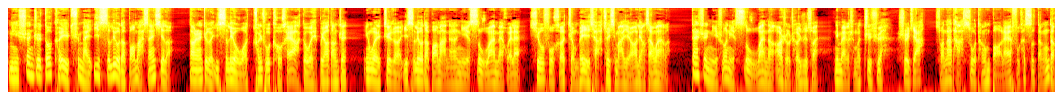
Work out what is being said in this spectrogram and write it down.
你甚至都可以去买 E 四六的宝马三系了。当然，这个一四六我纯属口嗨啊，各位不要当真。因为这个一四六的宝马呢，你四五万买回来修复和整备一下，最起码也要两三万了。但是你说你四五万的二手车预算，你买个什么致炫、世嘉、索纳塔、速腾、宝来、福克斯等等，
